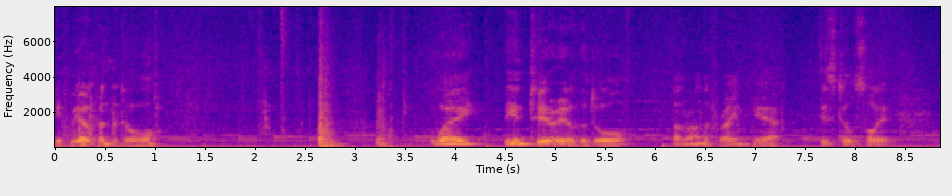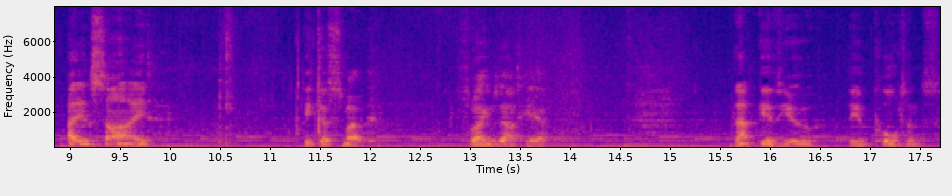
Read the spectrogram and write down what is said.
if we open the door, the way the interior of the door and around the frame here is still solid. And inside is just smoke, flames out here. That gives you the importance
